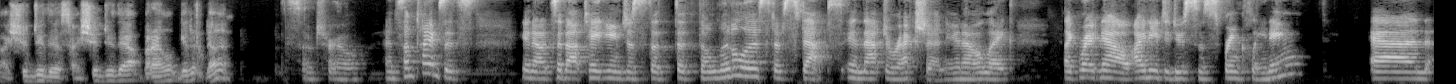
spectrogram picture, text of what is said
I should do this, I should do that, but I don't get it done. So true. And sometimes it's you know it's about taking just the, the, the littlest of steps in that direction you know like like right now i need to do some spring cleaning. And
